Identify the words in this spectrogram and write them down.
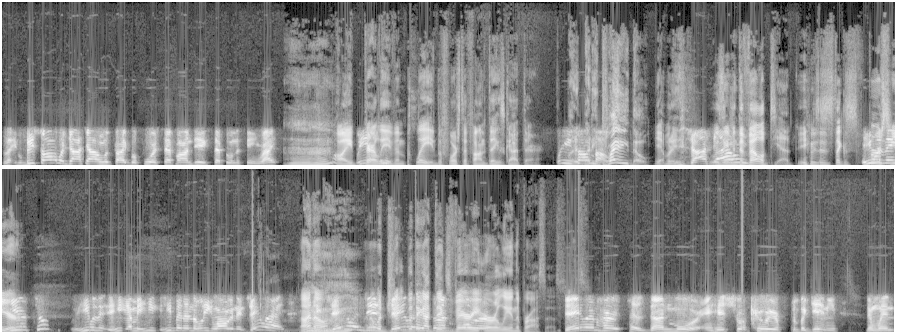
we saw what Josh Allen looked like before Stefon Diggs stepped on the scene, right? Mm-hmm. Oh, he We- barely we- even played before Stefon Diggs got there. What are you But, but talking he about? played though. Yeah, but he Josh wasn't even developed yet. He was just like his He was first in year. year two. He was. He. I mean, he he been in the league longer than Jalen. had- I know. Jalen did. But, Jalen but they got Diggs very more- early in the process. Jalen Hurts has done more in his short career from the beginning than when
